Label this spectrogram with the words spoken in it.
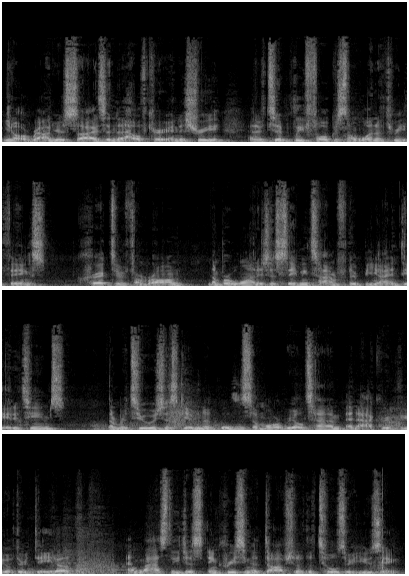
you know, around your size in the healthcare industry, and they're typically focused on one of three things. Correct me if I'm wrong. Number one is just saving time for their BI and data teams. Number two is just giving the business a more real time and accurate view of their data. And lastly, just increasing adoption of the tools they're using.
